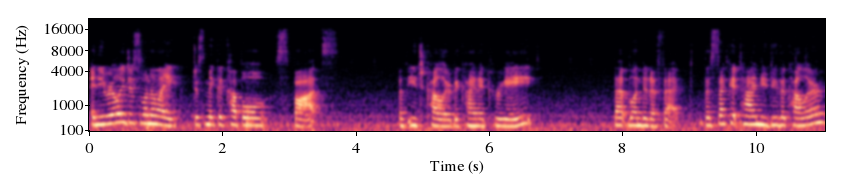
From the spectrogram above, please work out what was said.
And you really just want to like just make a couple spots of each color to kind of create that blended effect. The second time you do the color,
